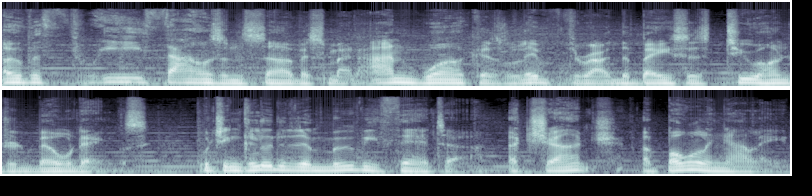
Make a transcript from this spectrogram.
Over 3,000 servicemen and workers lived throughout the base's 200 buildings, which included a movie theater, a church, a bowling alley,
